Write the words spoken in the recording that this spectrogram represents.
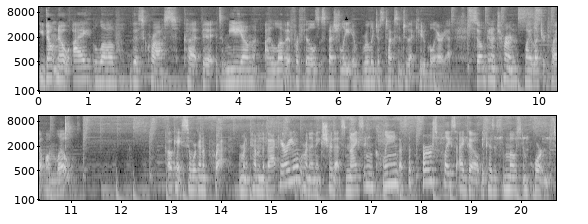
you don't know, I love this cross cut bit. It's a medium. I love it for fills, especially. It really just tucks into that cuticle area. So I'm gonna turn my electric file on low. Okay, so we're gonna prep. We're gonna come in the back area. We're gonna make sure that's nice and clean. That's the first place I go because it's the most important.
